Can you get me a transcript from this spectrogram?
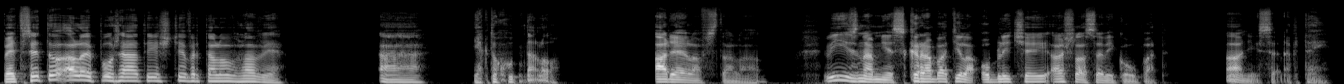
Petře to ale pořád ještě vrtalo v hlavě. A jak to chutnalo? Adéla vstala. Významně skrabatila obličej a šla se vykoupat. Ani se neptej.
